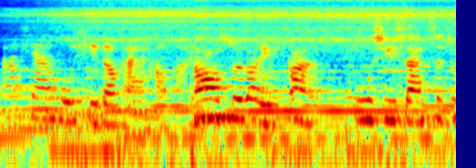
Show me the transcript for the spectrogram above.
那现在呼吸都还好吗？然后睡到一半，呼吸三次就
